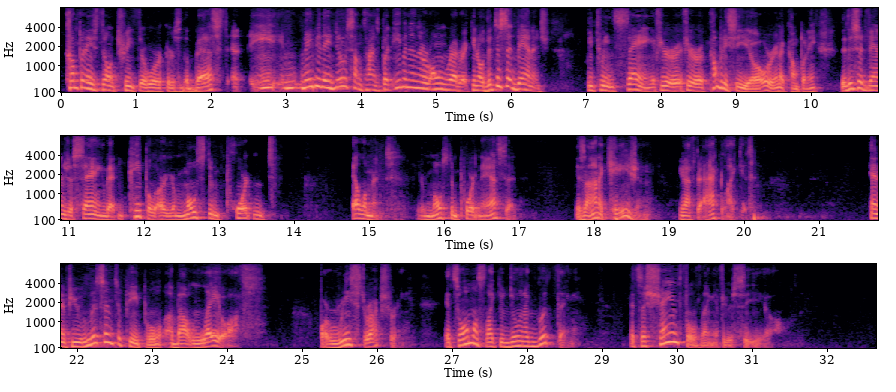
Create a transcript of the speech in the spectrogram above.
companies don't treat their workers the best. Maybe they do sometimes, but even in their own rhetoric, you know, the disadvantage between saying, if you're, if you're a company CEO or in a company, the disadvantage of saying that people are your most important element, your most important asset, is on occasion, you have to act like it. And if you listen to people about layoffs or restructuring, it's almost like you're doing a good thing. It's a shameful thing if you're CEO.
